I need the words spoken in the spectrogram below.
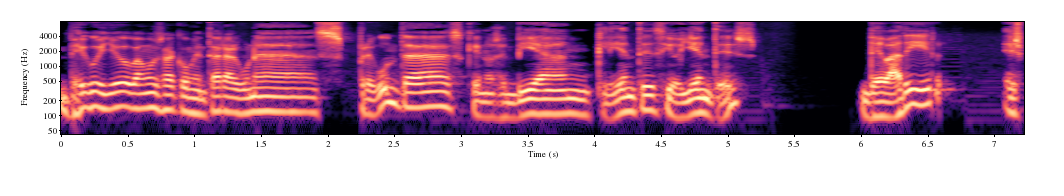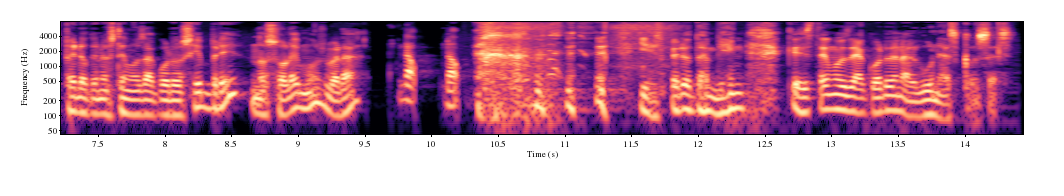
Bego y yo vamos a comentar algunas preguntas que nos envían clientes y oyentes, debatir, espero que no estemos de acuerdo siempre, no solemos, ¿verdad? No, no. y espero también que estemos de acuerdo en algunas cosas.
